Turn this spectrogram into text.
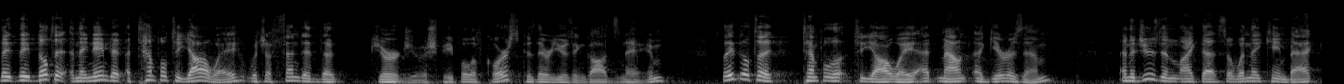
they, they built it and they named it a temple to Yahweh, which offended the pure Jewish people, of course, because they were using God's name. So they built a temple to Yahweh at Mount Gerizim. And the Jews didn't like that, so when they came back,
